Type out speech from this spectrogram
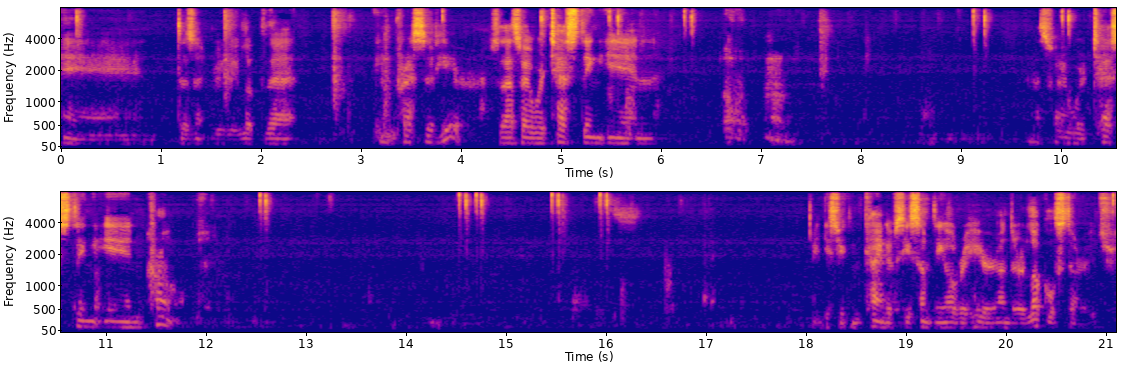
and doesn't really look that impressive here. So that's why we're testing in that's why we're testing in Chrome. I guess you can kind of see something over here under local storage.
